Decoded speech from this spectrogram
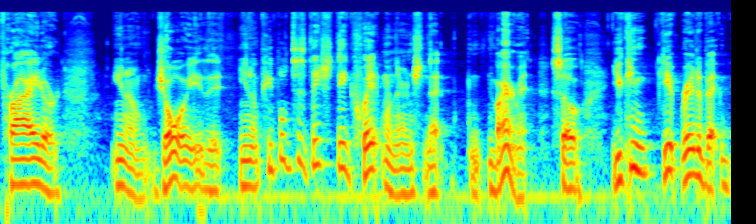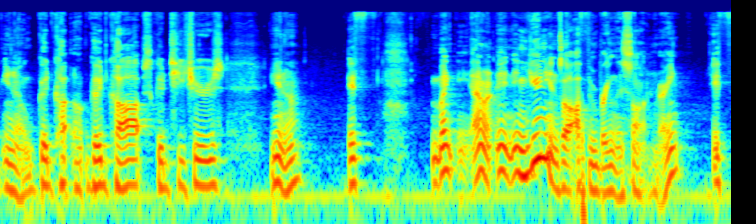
pride or you know joy that you know people just they just they quit when they're in that environment. So you can get rid of it you know good co- good cops good teachers you know. If like i don't and, unions often bring this on right? If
